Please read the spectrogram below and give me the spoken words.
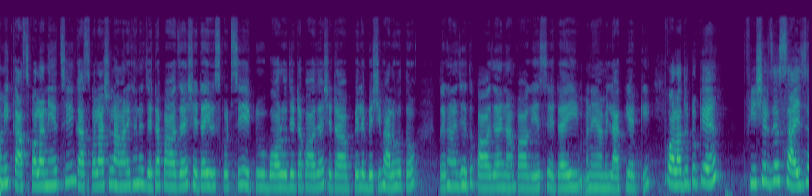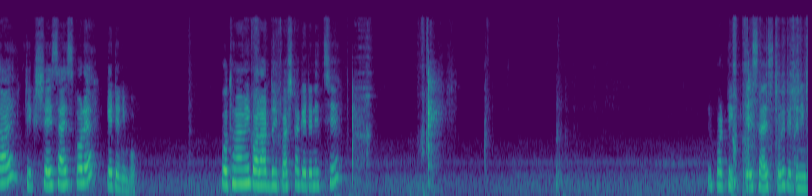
আমি কাঁচকলা নিয়েছি। কাঁচকলা আসলে আমার এখানে যেটা পাওয়া যায় সেটাই ইউজ করছি। একটু বড় যেটা পাওয়া যায় সেটা পেলে বেশি ভালো হতো। তো এখানে যেহেতু পাওয়া যায়, না পাওয়া গিয়েছে এটাই মানে আমি লাকি আর কি। কলা দুটোকে ফিশের যে সাইজ হয়, ঠিক সেই সাইজ করে কেটে নিব। প্রথমে আমি কলার দুই পাশটা কেটে নিচ্ছি। এরপর ঠিক এই সাইজ করে কেটে নিব।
